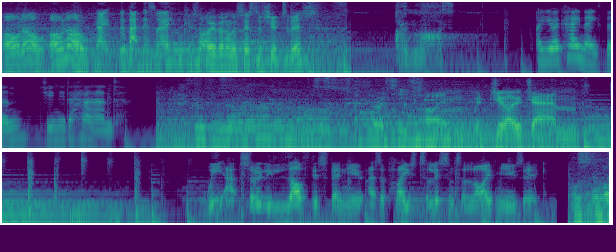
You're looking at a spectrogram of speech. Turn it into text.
Oh no, oh no. Okay, we're back this way. It's not even on the sister ship to this. I'm lost. Are you okay, Nathan? Do you need a hand? This aperitif time with Duo Jam. We absolutely love this venue as a place to listen to live music. Don't look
